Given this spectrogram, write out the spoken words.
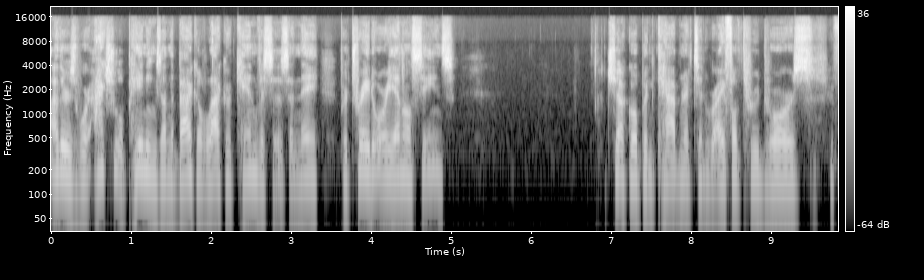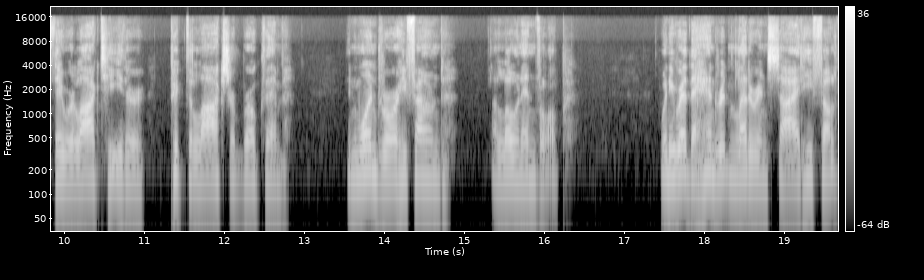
Others were actual paintings on the back of lacquer canvases, and they portrayed Oriental scenes. Chuck opened cabinets and rifled through drawers. If they were locked, he either picked the locks or broke them. In one drawer, he found a lone envelope. When he read the handwritten letter inside, he felt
